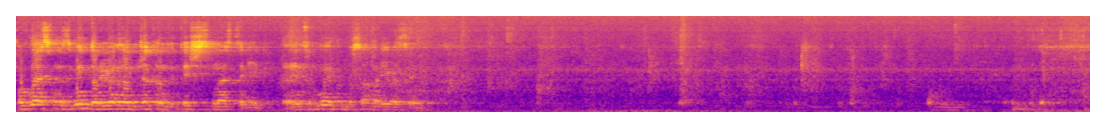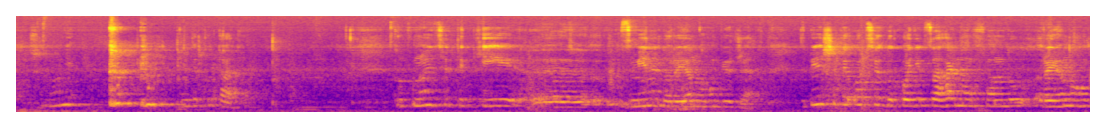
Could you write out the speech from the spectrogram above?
Про внесення змін до районного бюджету на 2017 рік. Е, Інформує Кубаса Марія Васильівна. Шановні депутати, пропонуються такі е, зміни до районного бюджету. Збільшити обсяг доходів загального фонду районного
